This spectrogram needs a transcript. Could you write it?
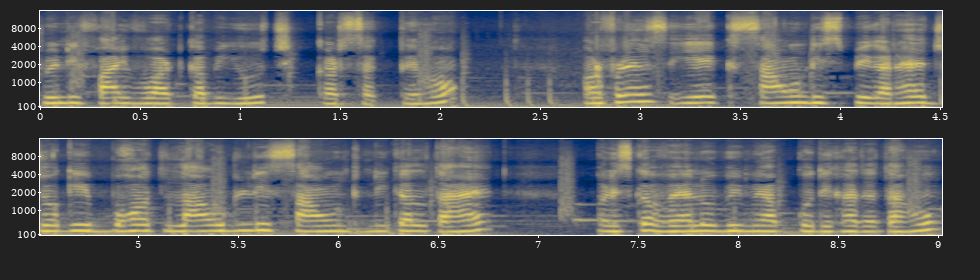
twenty five watt का भी यूज़ कर सकते हो। और फ्रेंड्स ये एक साउंड स्पीकर है जो कि बहुत लाउडली साउंड निकलता है। और इसका वैल्यू भी मैं आपको दिखा देता हूँ।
